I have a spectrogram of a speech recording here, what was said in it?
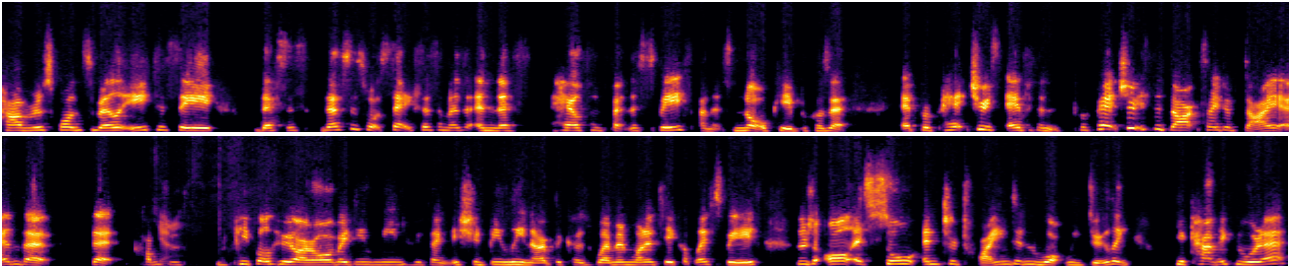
have a responsibility to say, this is this is what sexism is in this health and fitness space, and it's not okay because it it perpetuates everything, perpetuates the dark side of dieting that that comes Yeah. with people who are already lean who think they should be leaner because women want to take up less space. There's all it's so intertwined in what we do. Like you can't ignore it.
